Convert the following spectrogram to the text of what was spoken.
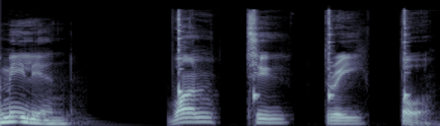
Chameleon. One, two, three, four.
